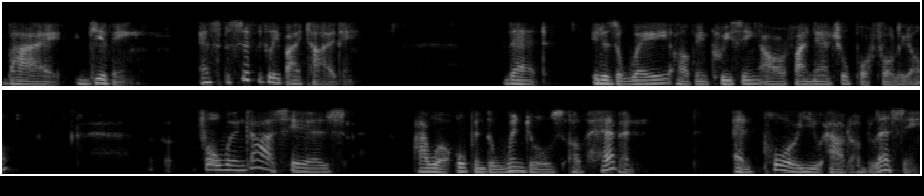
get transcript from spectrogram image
by giving, and specifically by tithing, that it is a way of increasing our financial portfolio. For when God says, I will open the windows of heaven and pour you out a blessing,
